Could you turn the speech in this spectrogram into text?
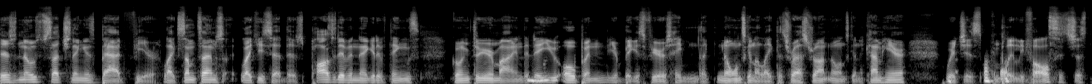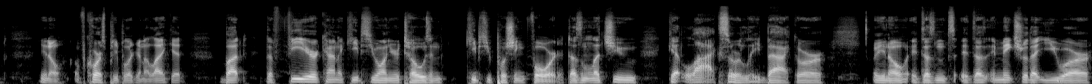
there's no such thing as bad fear. Like sometimes, like you said, there's positive and negative things going through your mind. The day mm-hmm. you open, your biggest fear is, hey, like no one's gonna like this restaurant, no one's gonna come here, which is completely false. It's just, you know, of course people are gonna like it, but the fear kind of keeps you on your toes and keeps you pushing forward. It doesn't let you get lax or laid back, or you know, it doesn't. It does. It makes sure that you are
